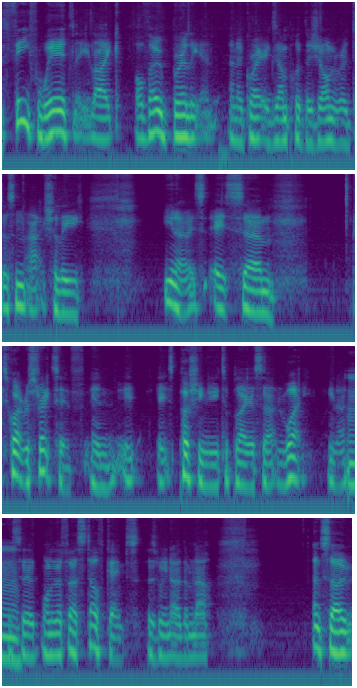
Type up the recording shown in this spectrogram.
Thief, weirdly, like, although brilliant and a great example of the genre, doesn't actually, you know, it's it's um, it's quite restrictive in it. It's pushing you to play a certain way. You know, it's a, one of the first stealth games as we know them now, and so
